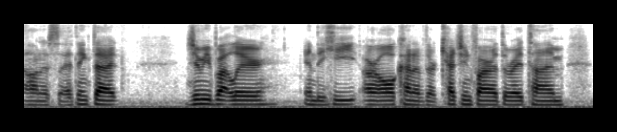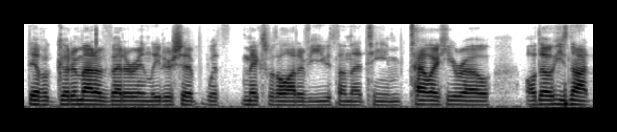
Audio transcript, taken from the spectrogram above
honestly, I think that Jimmy Butler and the Heat are all kind of they're catching fire at the right time. They have a good amount of veteran leadership with mixed with a lot of youth on that team. Tyler Herro, although he's not,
